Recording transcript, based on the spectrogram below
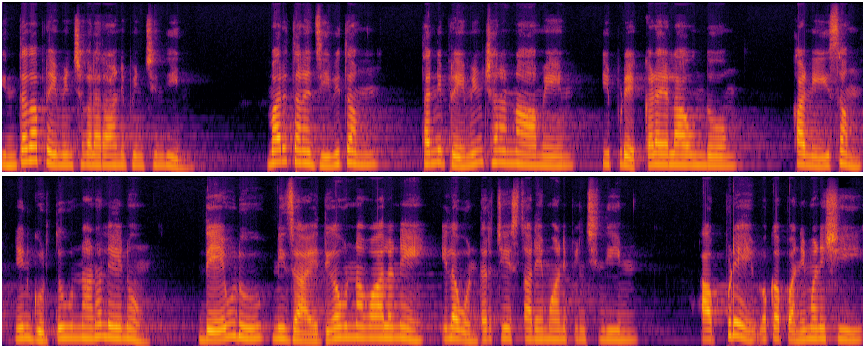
ఇంతగా ప్రేమించగలరా అనిపించింది. మరి తన జీవితం తన్ని ప్రేమించనన్న ఆమె ఇప్పుడు ఎక్కడ ఎలా ఉందో? కనీసం నేను గుర్తు ఉన్నానో లేను? దేవుడు నిజాయితీగా ఉన్న వాళ్ళనే ఇలా ఒంటరి చేస్తాడేమో అనిపించింది. అప్పుడే ఒక పని మనిషి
